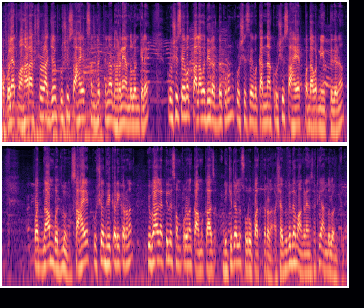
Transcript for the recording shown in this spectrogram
अकोल्यात महाराष्ट्र राज्य कृषी सहाय्यक संघटनेनं धरणे आंदोलन केलंय. कृषी सेवक कालावधी रद्द करून कृषी सेवकांना कृषी सहाय्यक पदावर नियुक्ती देणं पदनाम बदलून सहाय्यक कृषी अधिकारी करणं विभागातील संपूर्ण कामकाज डिजिटल स्वरूपात करणं अशा विविध मागण्यांसाठी आंदोलन केलं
